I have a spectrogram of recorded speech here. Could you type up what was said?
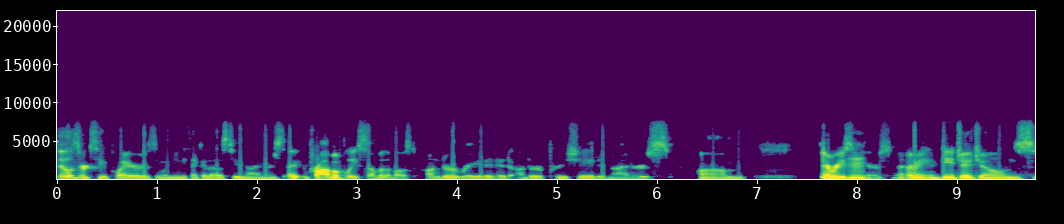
those are two players, and when you think of those two Niners, eh, probably some of the most underrated, underappreciated Niners um, in recent mm. years. I mean, DJ Jones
